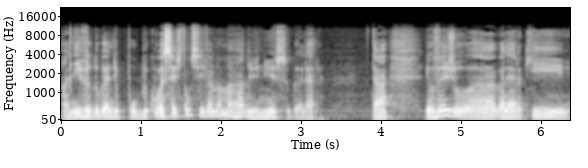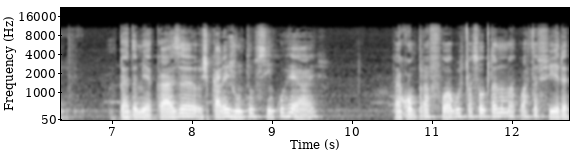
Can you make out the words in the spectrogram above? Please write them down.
a nível do grande público vocês estão se vendo amarrados nisso, galera. Tá? Eu vejo a galera aqui perto da minha casa, os caras juntam cinco reais para comprar fogos para soltar numa quarta-feira.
